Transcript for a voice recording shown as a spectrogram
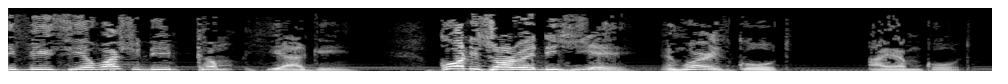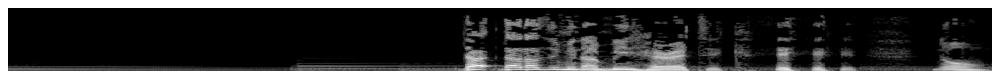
If He's here, why should He come here again? God is already here. And where is God? I am God. That, that doesn't mean I'm being heretic. no,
